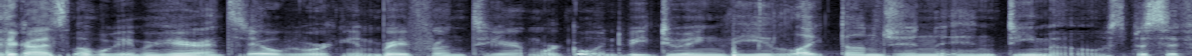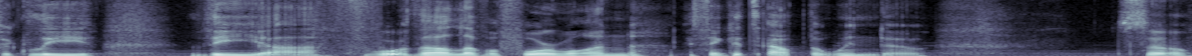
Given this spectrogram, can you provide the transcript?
Hey there guys, Mobile Gamer here, and today we'll be working in Brave Frontier, and we're going to be doing the Light Dungeon in Deemo, specifically the uh, for the level 4 one, I think it's out the window. So,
